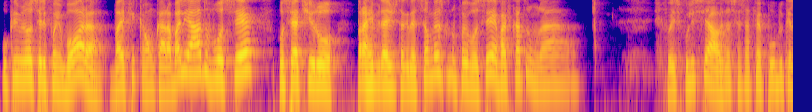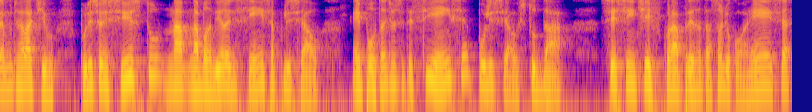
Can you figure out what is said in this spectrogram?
o criminoso, se ele for embora, vai ficar um cara baleado, você, você atirou pra revidar a justa agressão, mesmo que não foi você, vai ficar todo mundo, ah, acho que foi esse policial. Então, assim, essa fé pública é muito relativa. Por isso eu insisto na, na bandeira de ciência policial. É importante você ter ciência policial, estudar. Ser científico na apresentação de ocorrência,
